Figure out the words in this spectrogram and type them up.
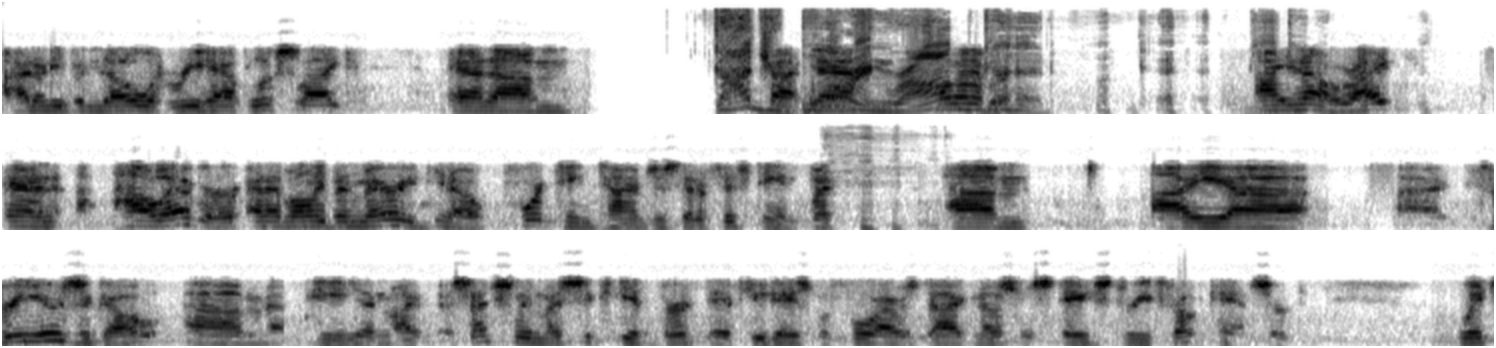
I don't even know what rehab looks like. And um, God, you're boring, Rob. However, Go ahead. I know, right? And however, and I've only been married, you know, 14 times instead of 15. But um, I uh, uh, three years ago, um, the and my essentially my 60th birthday, a few days before, I was diagnosed with stage three throat cancer, which,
